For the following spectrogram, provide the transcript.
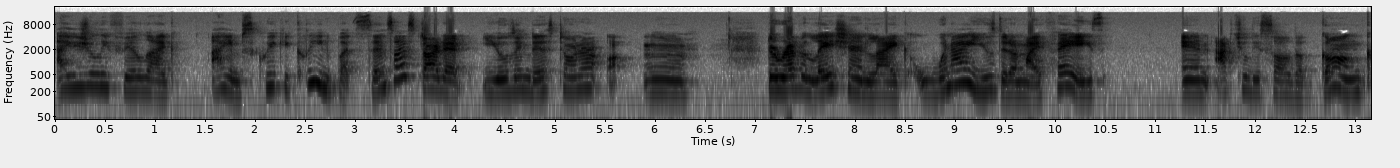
I usually feel like I am squeaky clean but since I started using this toner uh, mm, the revelation like when I used it on my face and actually saw the gunk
